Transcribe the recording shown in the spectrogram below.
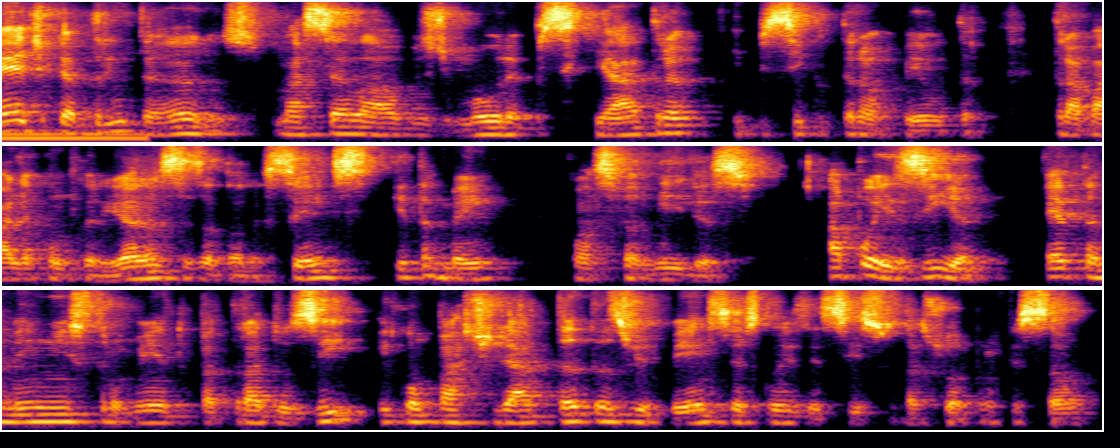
Médica há 30 anos, Marcela Alves de Moura é psiquiatra e psicoterapeuta. Trabalha com crianças, adolescentes e também com as famílias. A poesia é também um instrumento para traduzir e compartilhar tantas vivências no exercício da sua profissão.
